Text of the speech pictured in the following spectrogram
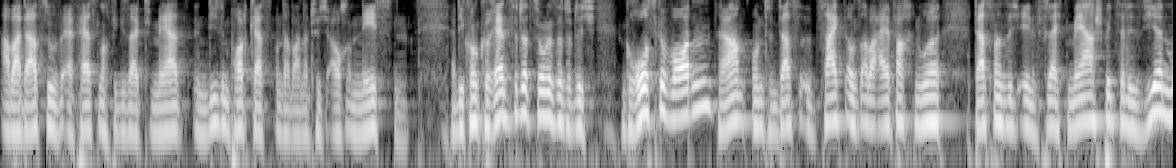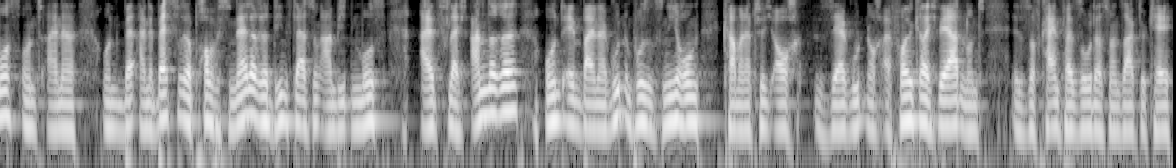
Aber dazu erfährst du noch, wie gesagt, mehr in diesem Podcast und aber natürlich auch im nächsten. Ja, die Konkurrenzsituation ist natürlich groß geworden, ja, und das zeigt uns aber einfach nur, dass man sich eben vielleicht mehr spezialisieren muss und eine, und eine bessere, professionellere Dienstleistung anbieten muss als vielleicht andere. Und eben bei einer guten Positionierung kann man natürlich auch sehr gut noch erfolgreich werden. Und es ist auf keinen Fall so, dass man sagt, okay,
